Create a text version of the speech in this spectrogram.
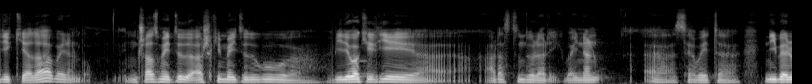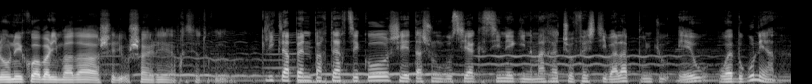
idekia da, baina, bon, untsaz maite, aski maite dugu, uh, bideoak errie uh, arazten dolarik, baina uh, zerbait nibel honekoa balin bada, seriosa ere apreziatuko dugu. Kliklapen parte hartzeko, xe eta guziak zinegin marratxofestivala.eu webgunean.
